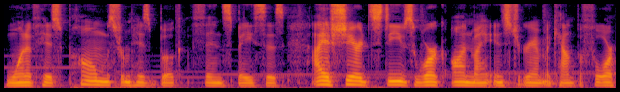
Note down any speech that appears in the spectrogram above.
one of his poems from his book, Thin Spaces. I have shared Steve's work on my Instagram account before.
